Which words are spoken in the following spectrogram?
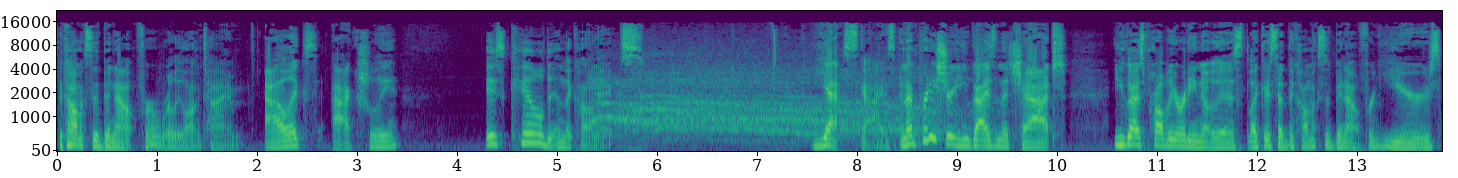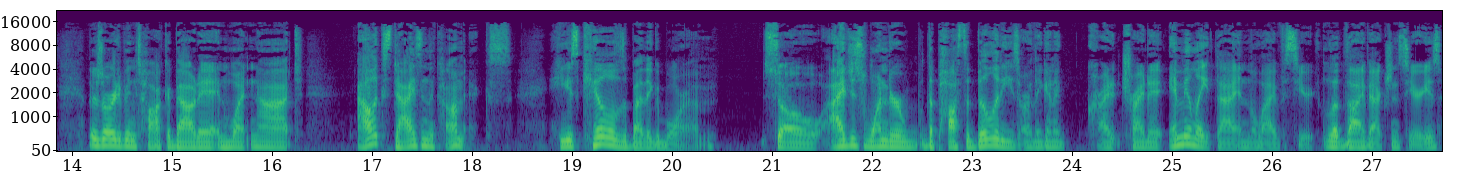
The comics have been out for a really long time. Alex actually is killed in the comics. Yes, guys. And I'm pretty sure you guys in the chat, you guys probably already know this. Like I said, the comics have been out for years. There's already been talk about it and whatnot. Alex dies in the comics. He is killed by the Gibborim. So I just wonder the possibilities. Are they going to try to try to emulate that in the live series, live action series.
